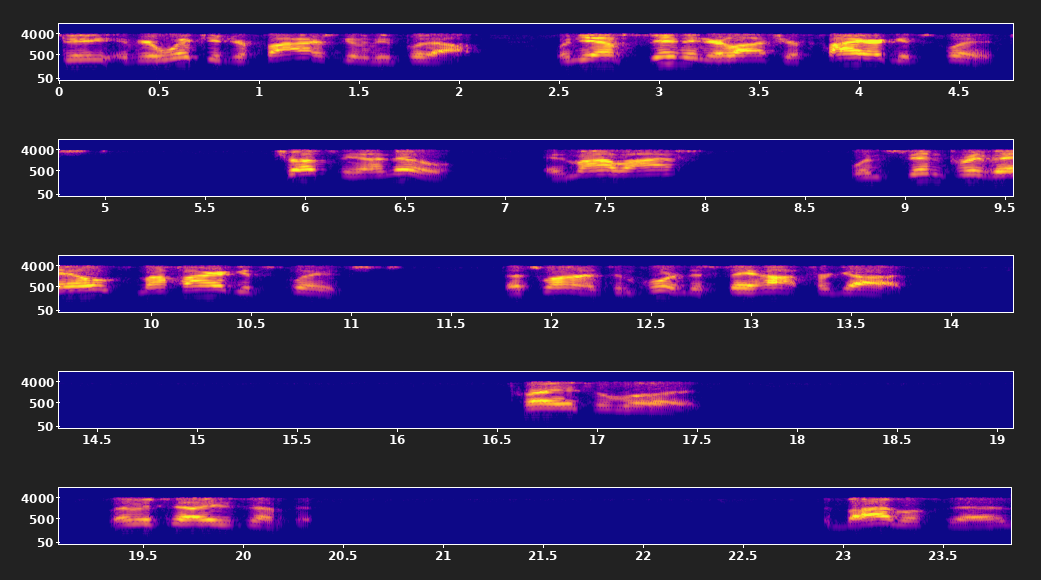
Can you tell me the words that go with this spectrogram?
See, if you're wicked, your fire is going to be put out. When you have sin in your life, your fire gets quenched. Trust me, I know. In my life, when sin prevails, my fire gets quenched. That's why it's important to stay hot for God. Praise the Lord. Let me tell you something. The Bible says,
